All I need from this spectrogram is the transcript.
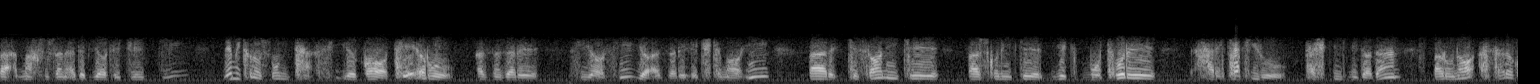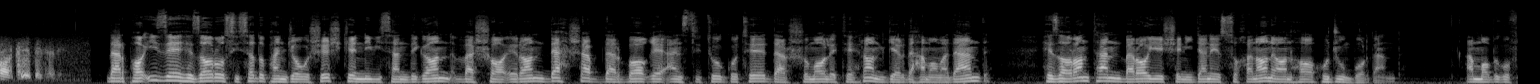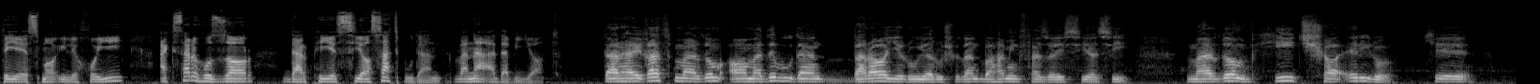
و مخصوصا ادبیات جدی نمی‌تونست اون تأثیر قاطع رو از نظر سیاسی یا از نظر اجتماعی بر کسانی که فرض کنید که یک موتور حرکتی رو تشکیل می‌دادن بر اونا اثر قاطع بذاره. در پاییز 1356 که نویسندگان و شاعران ده شب در باغ انستیتو گوته در شمال تهران گرد هم آمدند، هزاران تن برای شنیدن سخنان آنها هجوم بردند. اما به گفته اسماعیل خویی، اکثر حضار در پی سیاست بودند و نه ادبیات. در حقیقت مردم آمده بودند برای رویارو شدن با همین فضای سیاسی مردم هیچ شاعری رو که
